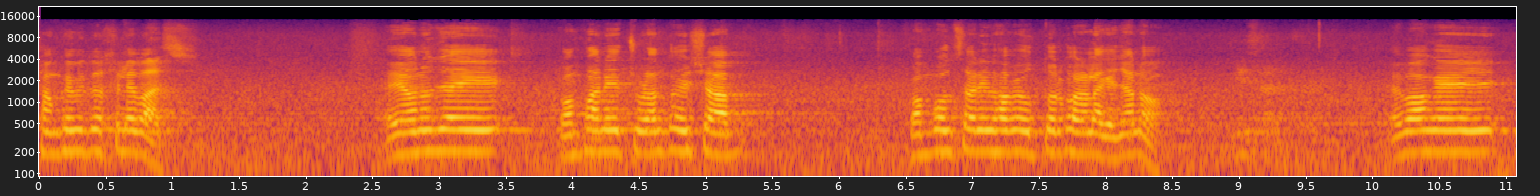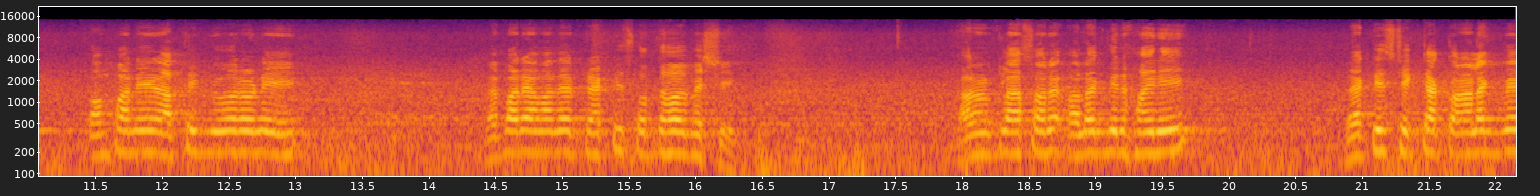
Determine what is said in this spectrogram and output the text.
সংক্ষেপিত সিলেবাস এই অনুযায়ী কোম্পানির চূড়ান্ত হিসাব কম্পালসারিভাবে উত্তর করা লাগে জানো? এবং এই কোম্পানির আর্থিক বিবরণী ব্যাপারে আমাদের প্র্যাকটিস করতে হবে বেশি। কারণ ক্লাস অনেক দিন হয়নি। প্র্যাকটিস ঠিকঠাক করা লাগবে।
